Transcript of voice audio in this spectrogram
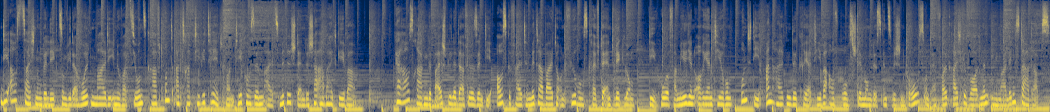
Die Auszeichnung belegt zum wiederholten Mal die Innovationskraft und Attraktivität von Tecosim als mittelständischer Arbeitgeber. Herausragende Beispiele dafür sind die ausgefeilte Mitarbeiter- und Führungskräfteentwicklung, die hohe Familienorientierung und die anhaltende kreative Aufbruchsstimmung des inzwischen groß und erfolgreich gewordenen ehemaligen Startups.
